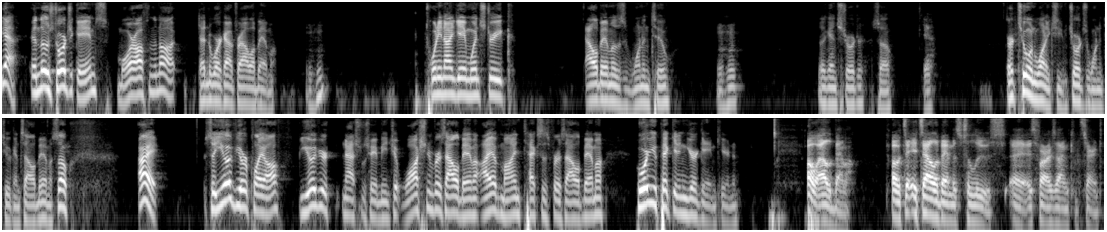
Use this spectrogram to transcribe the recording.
yeah, in those Georgia games, more often than not, tend to work out for Alabama. Mm-hmm. Twenty-nine game win streak. Alabama's one and 2 mm-hmm. against Georgia. So yeah, or two and one. Excuse me. Georgia's one and two against Alabama. So, all right. So you have your playoff. You have your national championship. Washington versus Alabama. I have mine. Texas versus Alabama. Who are you picking in your game, Kieran? Oh, Alabama. Oh, it's it's Alabama's to lose, uh, as far as I'm concerned.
